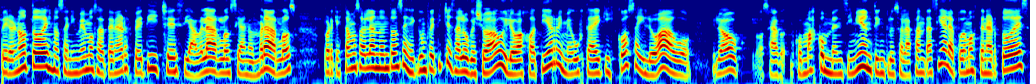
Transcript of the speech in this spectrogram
pero no todos nos animemos a tener fetiches y a hablarlos y a nombrarlos, porque estamos hablando entonces de que un fetiche es algo que yo hago y lo bajo a tierra y me gusta X cosa y lo hago. Y lo hago, o sea, con más convencimiento, incluso. La fantasía la podemos tener todos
